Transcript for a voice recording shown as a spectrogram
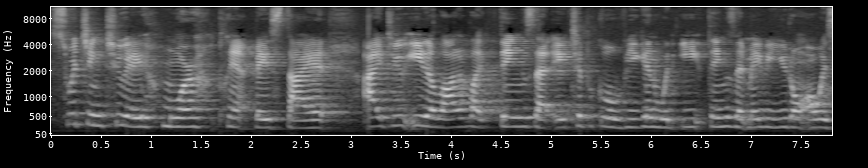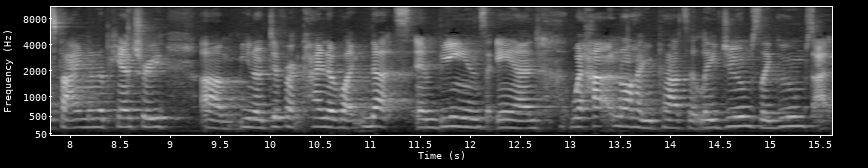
switching to a more plant-based diet. I do eat a lot of like things that a typical vegan would eat, things that maybe you don't always find in a pantry, um, you know, different kind of like nuts and beans and what, I don't know how you pronounce it, legumes, legumes, I,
